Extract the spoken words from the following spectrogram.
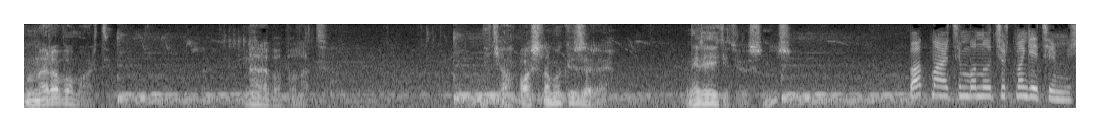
Merhaba Martin. Merhaba Polat. Nikah başlamak üzere. Nereye gidiyorsunuz? Bak Martin bana uçurtma getirmiş.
